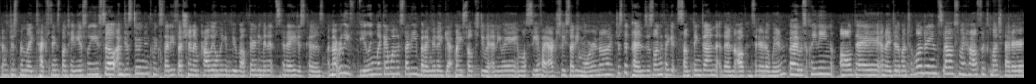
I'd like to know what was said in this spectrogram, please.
have just been like texting spontaneously. So I'm just doing a quick study session. I'm probably only going to do about 30 minutes today just because I'm not really feeling like I want to study, but I'm going to get myself to do it anyway. And we'll see if I actually study more or not. It just depends. As long as I get something done, then I'll consider it a win. But I was cleaning all day and I did a bunch of laundry and stuff, so my house looks much better.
